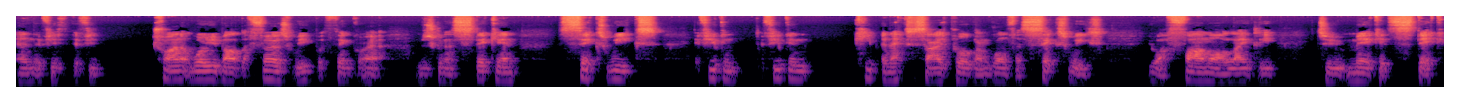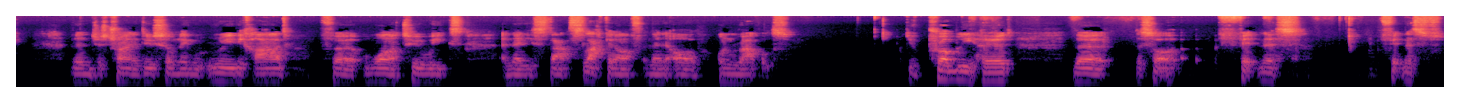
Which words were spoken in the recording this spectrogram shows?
and if you if you try not worry about the first week, but think right, I'm just going to stick in six weeks, if you can if you can keep an exercise program going for six weeks, you are far more likely to make it stick than just trying to do something really hard for one or two weeks and then you start slacking off and then it all unravels. You've probably heard the the sort of fitness fitness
